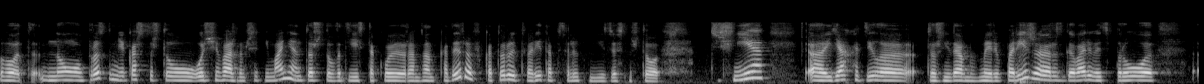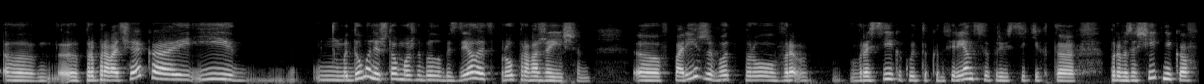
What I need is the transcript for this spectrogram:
Вот. Но просто мне кажется, что очень важно обращать внимание на то, что вот есть такой Рамзан Кадыров, который творит абсолютно неизвестно что в Чечне. Э, я ходила тоже недавно в мэрию Парижа разговаривать про, э, про права человека, и мы думали, что можно было бы сделать про права женщин. Э, в Париже вот про в, России какую-то конференцию привести каких-то правозащитников.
